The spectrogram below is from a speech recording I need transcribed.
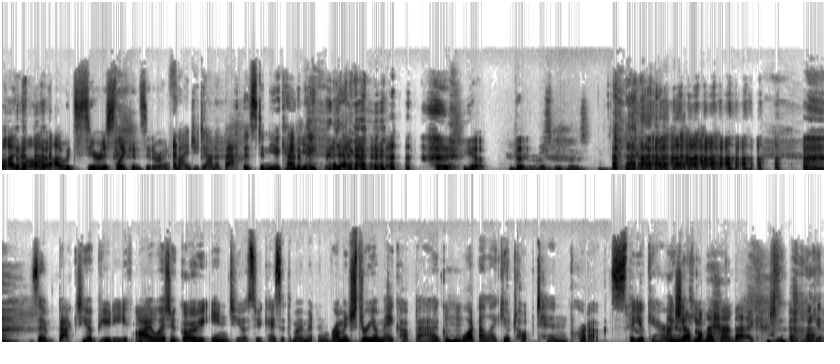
I know. I would seriously consider it. And- Find you down at Bathurst in the academy. yeah. Can you arrest me, please? So back to your beauty. If Mm-hmm. I were to go into your suitcase at the moment and rummage through your makeup bag, what are like your top 10 products that you're carrying Mm-hmm. Actually, I've you? got my handbag. we can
